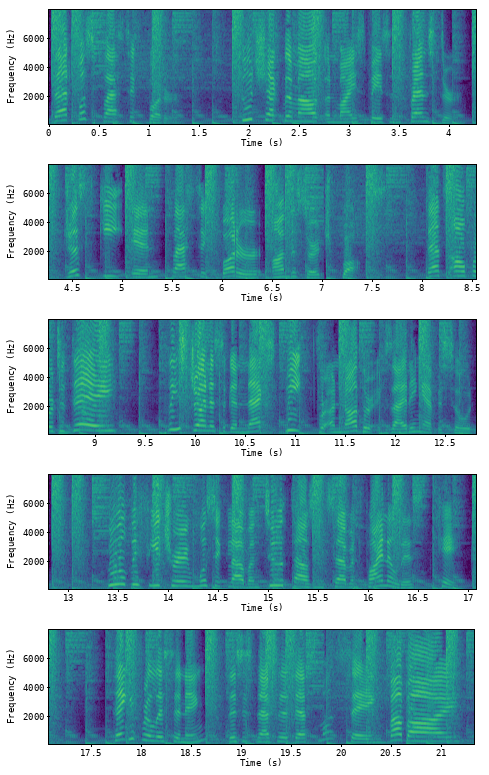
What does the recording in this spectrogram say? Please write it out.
That was Plastic Butter. Do check them out on MySpace and Friendster. Just key in Plastic Butter on the search box. That's all for today. Please join us again next week for another exciting episode. We will be featuring Music Laban 2007 finalist Cake. Thank you for listening. This is Nessa Desma saying bye-bye.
